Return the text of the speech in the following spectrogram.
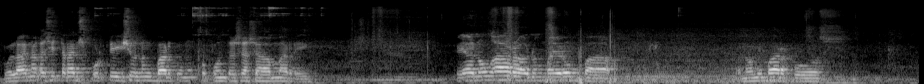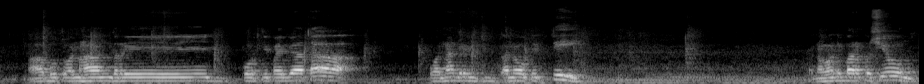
Wala na kasi transportation ng barko papunta sa Samar eh. Kaya nung araw, nung mayroon pa, panahon ni Marcos, abot 145 yata, 100, ano, 50. Panahon ni Marcos yun.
